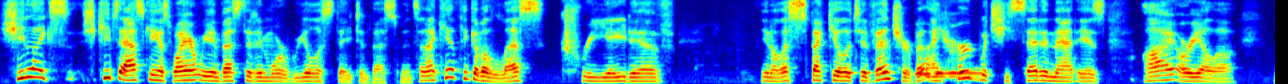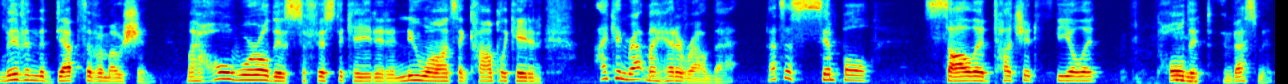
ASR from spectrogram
She likes, she keeps asking us, why aren't we invested in more real estate investments? And I can't think of a less creative, you know, less speculative venture. But I heard what she said in that is, I, Ariella, live in the depth of emotion. My whole world is sophisticated and nuanced and complicated. I can wrap my head around that. That's a simple, solid, touch it, feel it, hold hmm. it investment.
